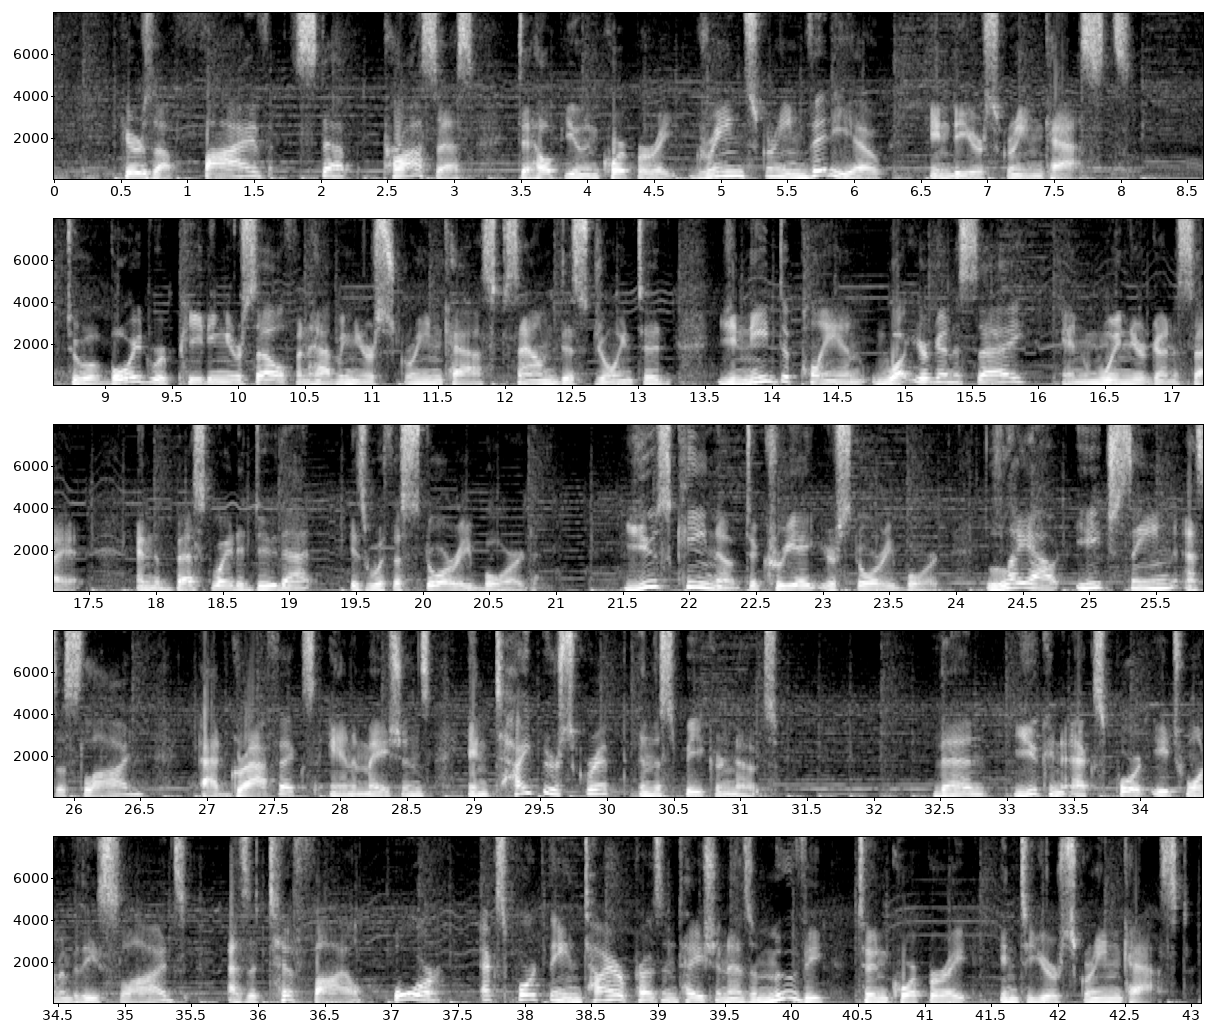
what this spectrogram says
here's a five-step process to help you incorporate green screen video into your screencasts. To avoid repeating yourself and having your screencast sound disjointed, you need to plan what you're going to say and when you're going to say it. And the best way to do that is with a storyboard. Use Keynote to create your storyboard. Lay out each scene as a slide, add graphics, animations, and type your script in the speaker notes. Then you can export each one of these slides as a TIFF file or export the entire presentation as a movie to incorporate into your screencast.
